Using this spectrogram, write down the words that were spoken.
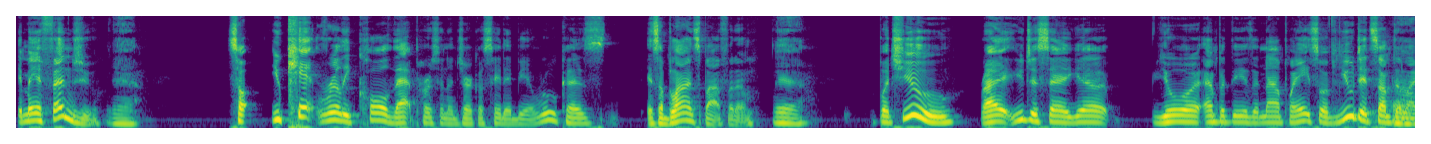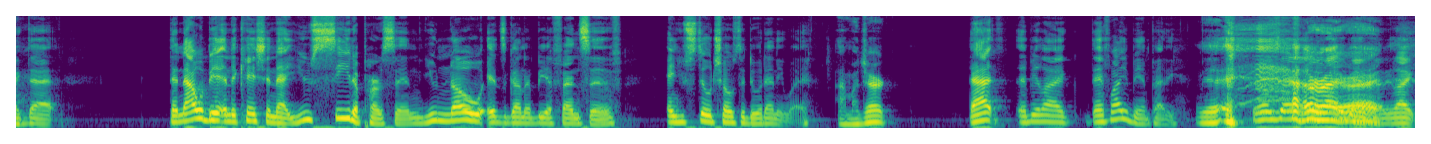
it may offend you. Yeah. So you can't really call that person a jerk or say they're being rude because it's a blind spot for them. Yeah. But you, right? You just say, yeah, your empathy is a 9.8. So if you did something uh-huh. like that, then that would be an indication that you see the person, you know it's gonna be offensive, and you still chose to do it anyway. I'm a jerk. That it'd be like, Dave, why you being petty? Yeah. You know what I'm saying? Like, Right, right. petty? Like,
